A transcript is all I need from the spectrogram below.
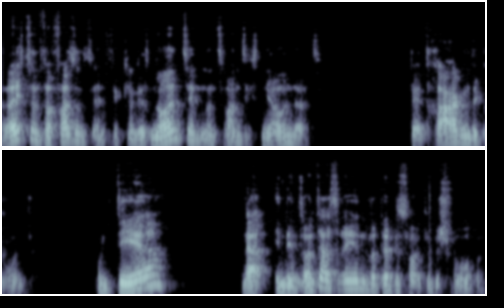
Rechts- und Verfassungsentwicklung des 19. und 20. Jahrhunderts der tragende Grund. Und der, na, in den Sonntagsreden wird er bis heute beschworen.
